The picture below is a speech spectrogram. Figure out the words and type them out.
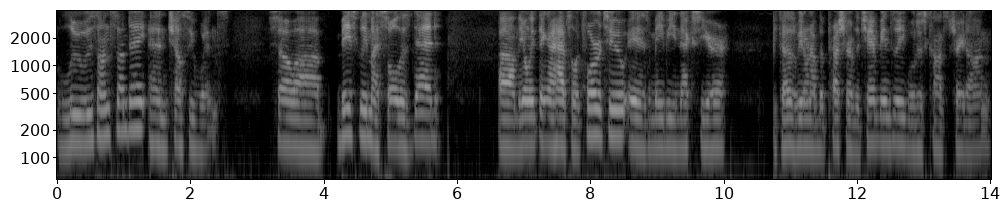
lose on Sunday and Chelsea wins. So uh, basically, my soul is dead. Um, the only thing I have to look forward to is maybe next year, because we don't have the pressure of the Champions League, we'll just concentrate on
